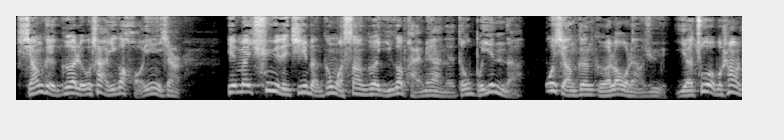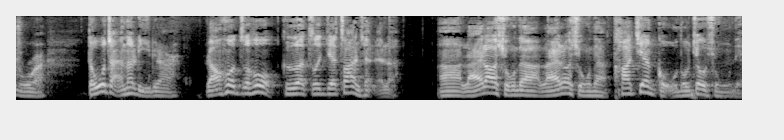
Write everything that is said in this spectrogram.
想给哥留下一个好印象。因为去的基本跟我三哥一个牌面的都不认得，不想跟哥唠两句，也坐不上桌，都在那里边。然后之后哥直接站起来了，啊，来了兄弟，来了兄弟。他见狗都叫兄弟，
